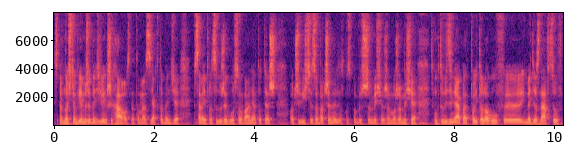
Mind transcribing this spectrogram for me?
z pewnością wiemy, że będzie większy chaos, natomiast jak to będzie w samej procedurze głosowania, to też oczywiście zobaczymy, w związku z powyższym myślę, że możemy się z punktu widzenia akurat politologów y, i medioznawców,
